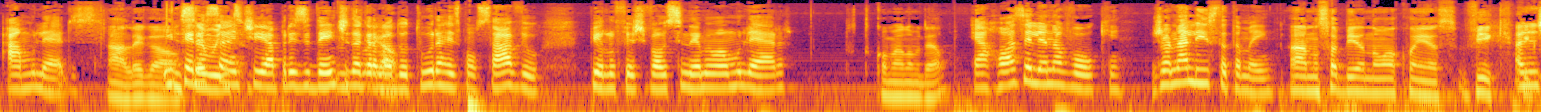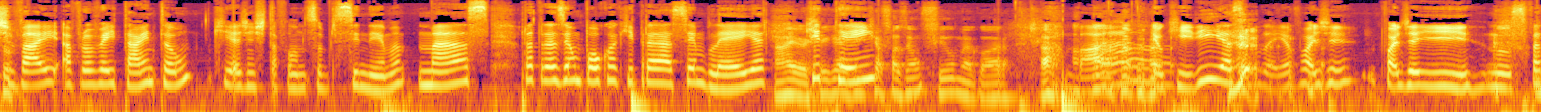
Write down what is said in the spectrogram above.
a mulheres. Ah, legal. Isso é Interessante, a presidente muito da legal. gramadotura responsável pelo Festival de Cinema é uma mulher. Como é o nome dela? É a Rosa Helena Volk, jornalista também. Ah, não sabia, não a conheço. Vic, A gente tu- vai aproveitar então que a gente está falando sobre cinema, mas para trazer um pouco aqui para a Assembleia, Ah, eu achei que que a gente tem ia fazer um filme agora. Ah, Bah, eu queria a Assembleia, pode, pode aí nos um patrocinar.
